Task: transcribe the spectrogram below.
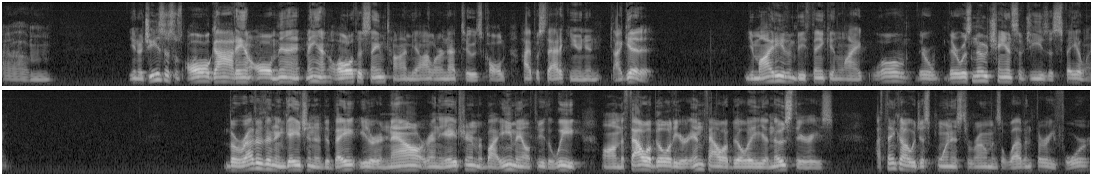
Um, you know, Jesus was all God and all man, man all at the same time. Yeah, I learned that too. It's called hypostatic union. I get it. You might even be thinking, like, well, there, there was no chance of Jesus failing. But rather than engage in a debate, either now or in the atrium or by email through the week, on the fallibility or infallibility and those theories, I think I would just point us to Romans 11:34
